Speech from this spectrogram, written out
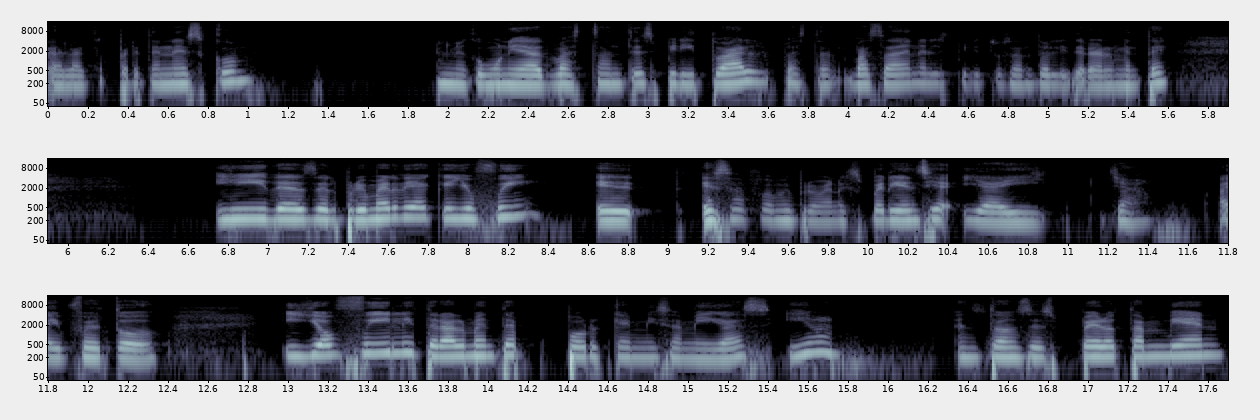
a la que pertenezco, una comunidad bastante espiritual, basada en el Espíritu Santo literalmente. Y desde el primer día que yo fui, eh, esa fue mi primera experiencia y ahí ya, ahí fue todo. Y yo fui literalmente porque mis amigas iban. Entonces, pero también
